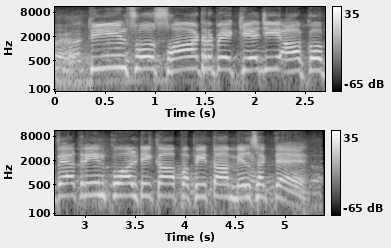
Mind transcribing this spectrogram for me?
है। तीन सौ साठ रुपए के जी आपको बेहतरीन क्वालिटी का पपीता मिल सकता है।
